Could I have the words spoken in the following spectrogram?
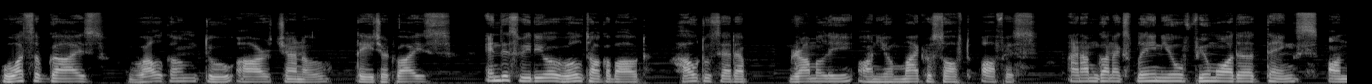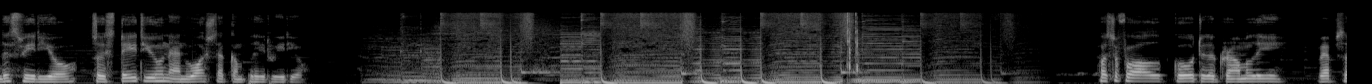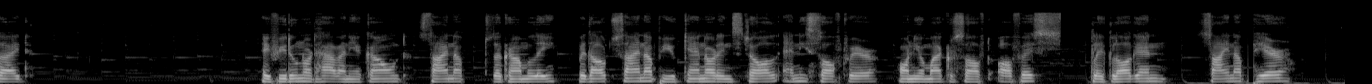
What's up guys, welcome to our channel Tej Advice. In this video we'll talk about how to set up Grammarly on your Microsoft Office. And I'm gonna explain you few more other things on this video so stay tuned and watch the complete video. First of all, go to the Grammarly website if you do not have any account, sign up to the Grammarly. Without sign up, you cannot install any software on your Microsoft Office. Click login, sign up here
